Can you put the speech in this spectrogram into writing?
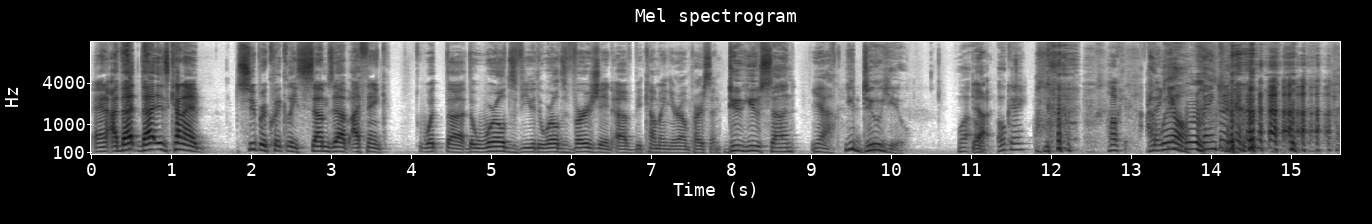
And I, that that is kind of super quickly sums up, I think, what the the world's view, the world's version of becoming your own person. Do you, son? Yeah. You do you. Well, Yeah. o- okay. Okay. I Thank will. Thank you.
